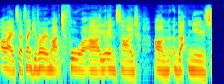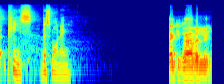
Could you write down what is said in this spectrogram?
All right, so thank you very much for uh, your insight on that news piece this morning. Thank you for having me.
